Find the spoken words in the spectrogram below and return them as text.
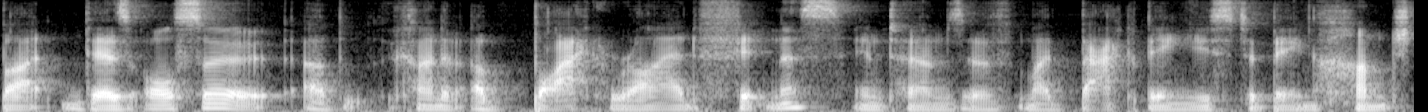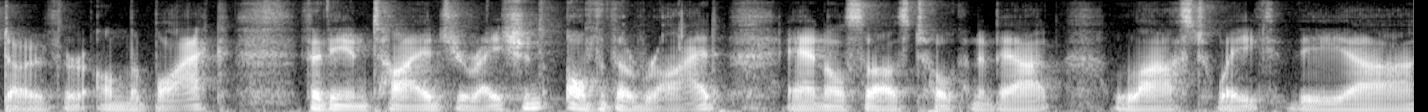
But there's also a kind of a bike ride fitness in terms of my back being used to being hunched over on the bike for the entire duration of the ride. And also, I was talking about last week the uh,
